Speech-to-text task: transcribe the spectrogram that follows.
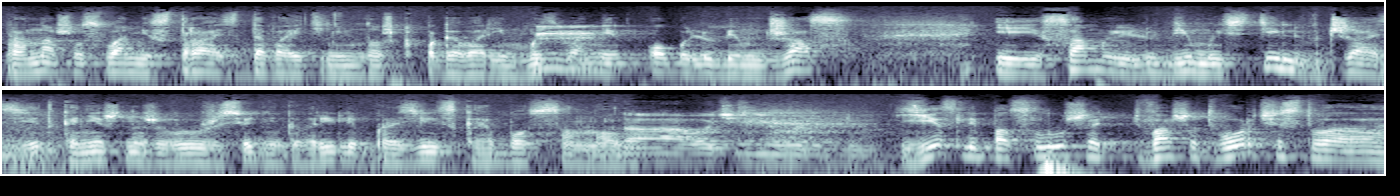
про нашу с вами страсть давайте немножко поговорим. Мы с вами оба любим джаз. И самый любимый стиль в джазе, это, конечно же, вы уже сегодня говорили, бразильская босса-нова. Да, очень его люблю. Если послушать ваше творчество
